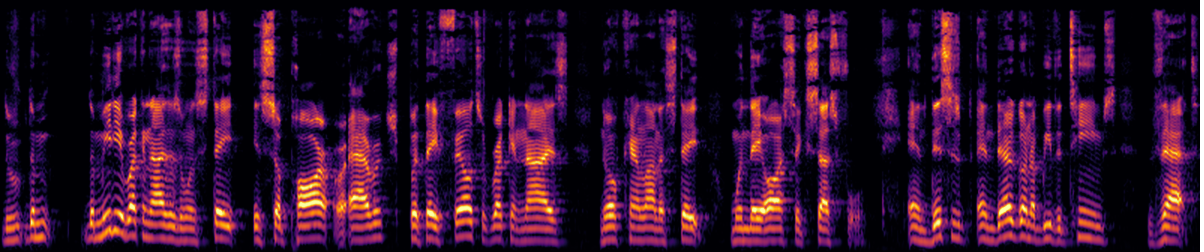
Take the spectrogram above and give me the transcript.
the, the the media recognizes when state is subpar or average, but they fail to recognize North Carolina State when they are successful. And this is and they're going to be the teams that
